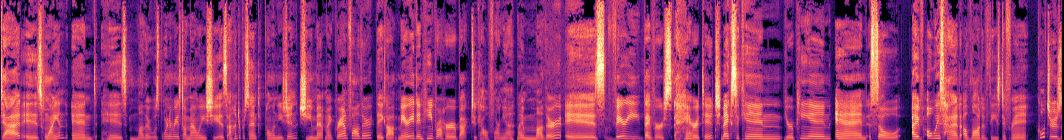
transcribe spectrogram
dad is Hawaiian and his mother was born and raised on Maui. She is 100% Polynesian. She met my grandfather. They got married and he brought her back to California. My mother is very diverse heritage Mexican, European, and so I've always had a lot of these different cultures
